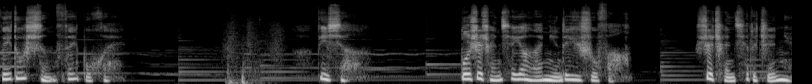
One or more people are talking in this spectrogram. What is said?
唯独沈妃不会。陛下，不是臣妾要来您的御书房，是臣妾的侄女。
